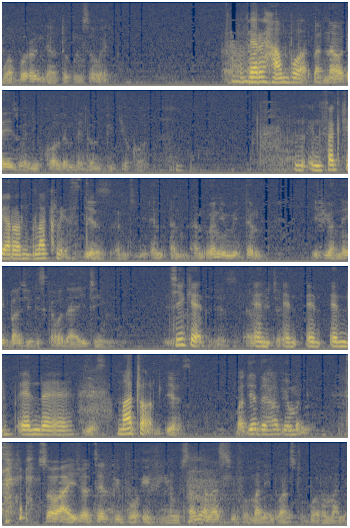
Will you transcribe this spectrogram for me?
were borrowing, they were talking so well. Very humble. But nowadays, when you call them, they don't pick your call. In, in fact, you are on blacklist. Yes, and, and, and, and when you meet them, if you are neighbors, you discover they are eating Chicken. Yes, And and and and, and uh, Yes, mutton. yes. But yet they have your money. so I usually tell people if you someone asks you for money and wants to borrow money,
